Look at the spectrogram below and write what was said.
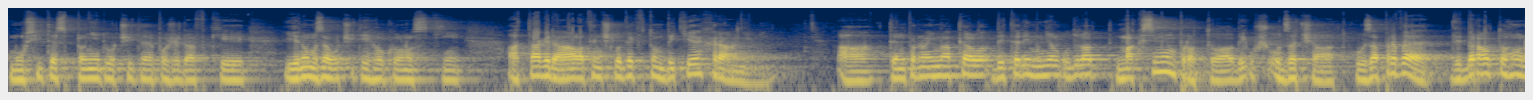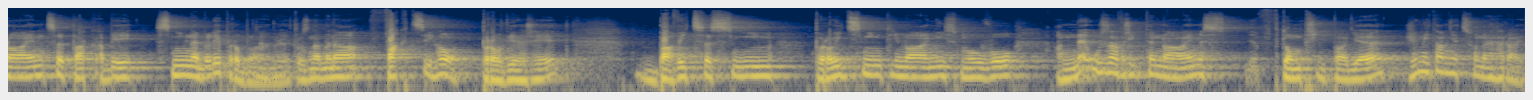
musíte splnit určité požadavky jenom za určitých okolností a tak dále. Ten člověk v tom bytě je chráněný. A ten pronajímatel by tedy měl udělat maximum pro to, aby už od začátku za prvé vybral toho nájemce tak, aby s ním nebyly problémy. To znamená fakt si ho prověřit, bavit se s ním, projít s ním tím nájemní smlouvou a neuzavřít ten nájem v tom případě, že mi tam něco nehraje.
